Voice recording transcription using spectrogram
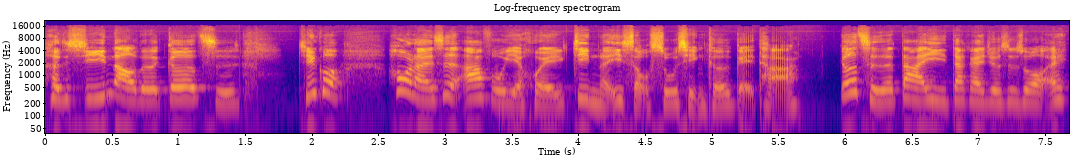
很洗脑的歌词。结果后来是阿福也回敬了一首抒情歌给他，歌词的大意大概就是说，哎、欸，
